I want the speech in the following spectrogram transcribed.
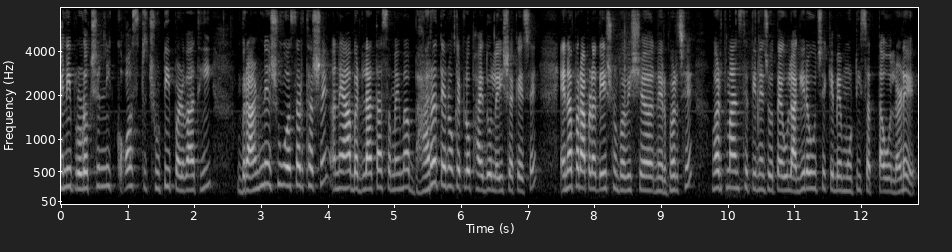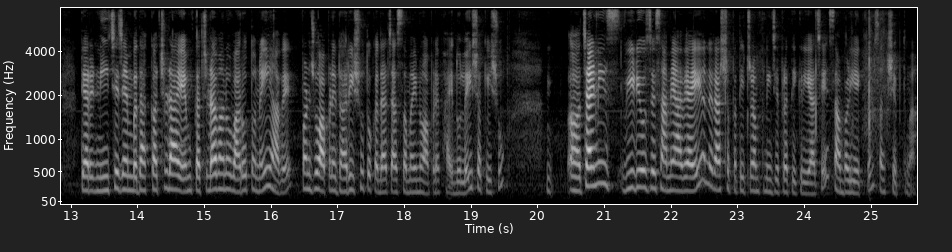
એની પ્રોડક્શનની કોસ્ટ છૂટી પડવાથી બ્રાન્ડને શું અસર થશે અને આ બદલાતા સમયમાં ભારત એનો કેટલો ફાયદો લઈ શકે છે? એના પર આપણા દેશનું ભવિષ્ય નિર્ભર છે. વર્તમાન સ્થિતિને જોતા એવું લાગી રહ્યું છે કે બે મોટી સત્તાઓ લડે, ત્યારે નીચે જેમ બધા કચડાય, એમ કચડાવાનો વારો તો નહીં આવે, પણ જો આપણે ધારીશું તો કદાચ આ સમયનો આપણે ફાયદો લઈ શકીશું. ચાઇનીઝ વિડીયોઝ જે સામે આવ્યા એ અને રાષ્ટ્રપતિ ટ્રમ્પની જે પ્રતિક્રિયા છે, સાંભળીએ એકદમ સંક્ષિપ્તમાં.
